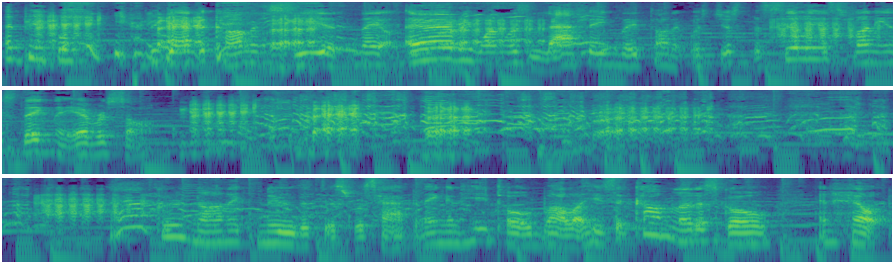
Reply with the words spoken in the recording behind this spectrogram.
and people began to come and see it, and they everyone was laughing. They thought it was just the silliest, funniest thing they ever saw. Guru Nanak knew that this was happening and he told Bala, he said, Come, let us go and help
